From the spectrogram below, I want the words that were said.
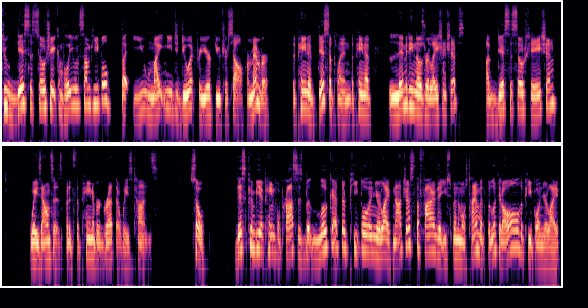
to disassociate completely with some people, but you might need to do it for your future self. Remember, the pain of discipline, the pain of limiting those relationships, of disassociation weighs ounces, but it's the pain of regret that weighs tons. So, this can be a painful process, but look at the people in your life, not just the five that you spend the most time with, but look at all the people in your life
